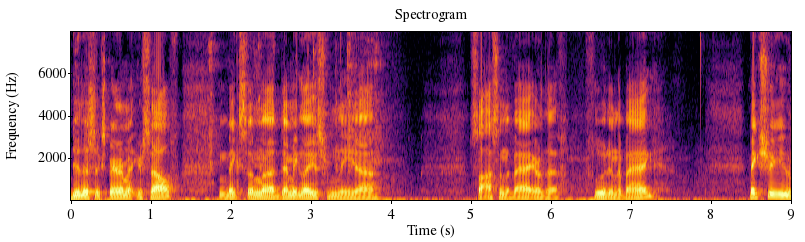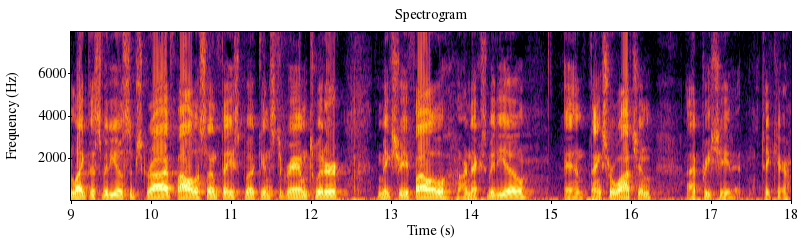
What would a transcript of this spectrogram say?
Do this experiment yourself. Make some uh, demi-glaze from the uh, sauce in the bag or the fluid in the bag. Make sure you like this video, subscribe, follow us on Facebook, Instagram, Twitter. Make sure you follow our next video. And thanks for watching. I appreciate it. Take care.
